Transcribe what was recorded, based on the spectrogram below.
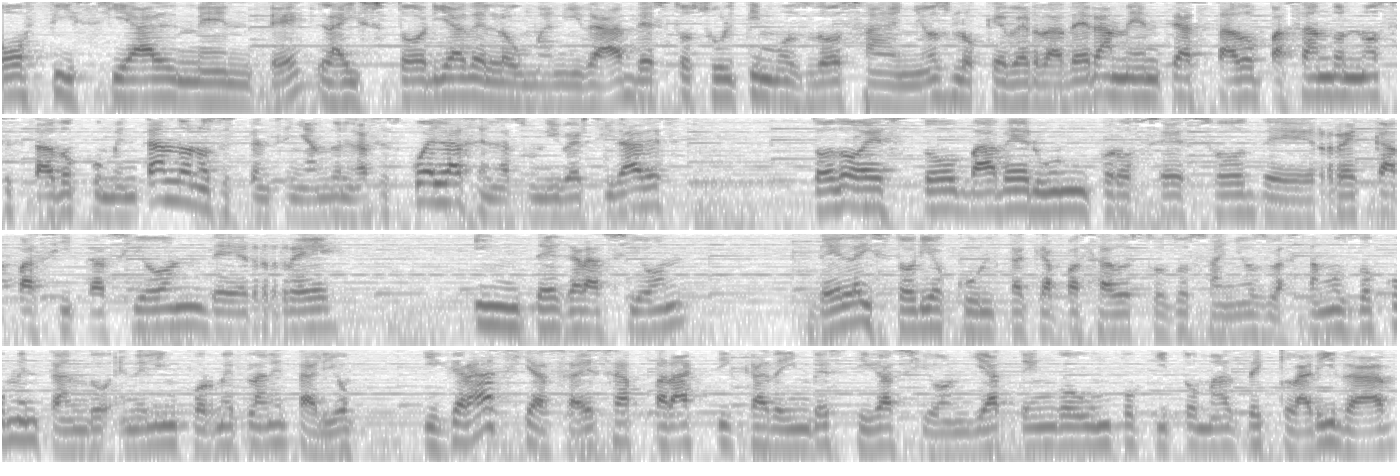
oficialmente la historia de la humanidad de estos últimos dos años, lo que verdaderamente ha estado pasando no se está documentando, no se está enseñando en las escuelas, en las universidades. Todo esto va a haber un proceso de recapacitación, de reintegración de la historia oculta que ha pasado estos dos años la estamos documentando en el informe planetario y gracias a esa práctica de investigación ya tengo un poquito más de claridad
